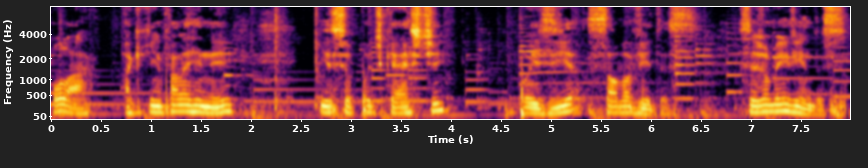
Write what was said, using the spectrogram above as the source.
Olá, aqui quem fala é Renê e o seu podcast Poesia Salva Vidas. Sejam bem-vindos.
